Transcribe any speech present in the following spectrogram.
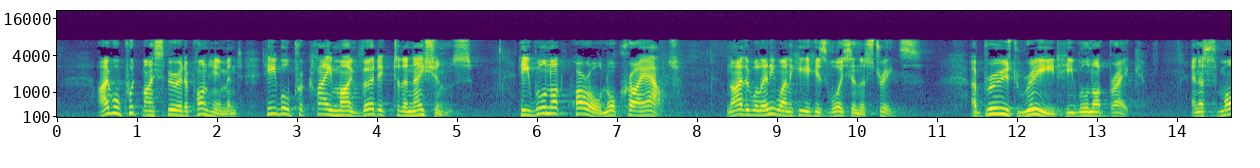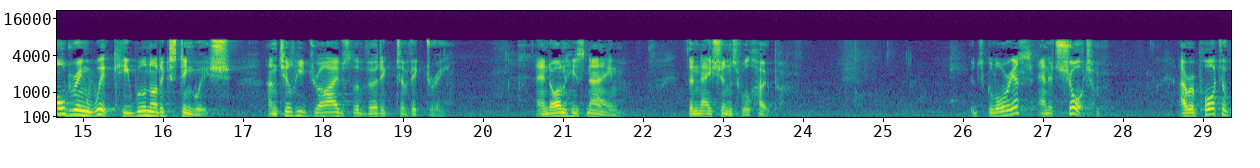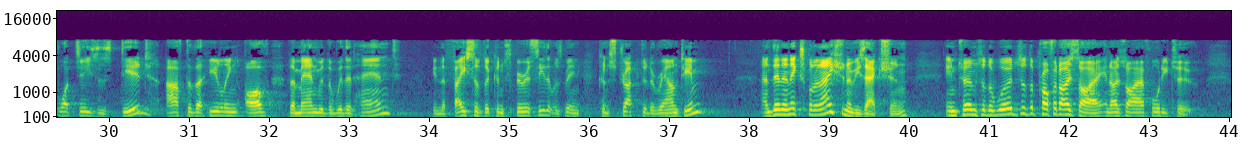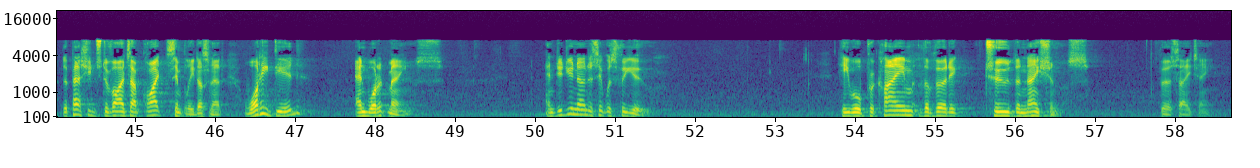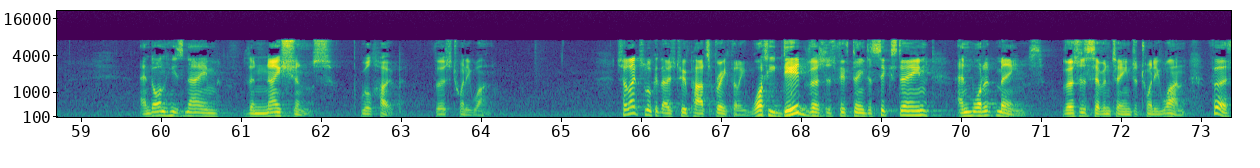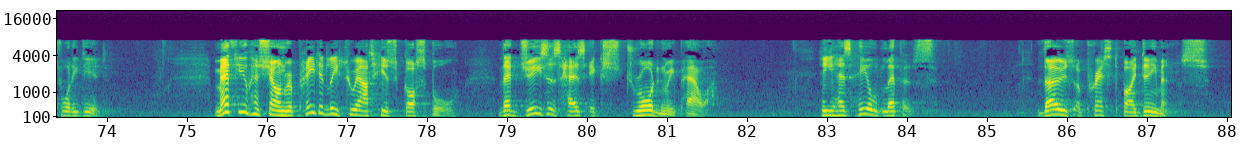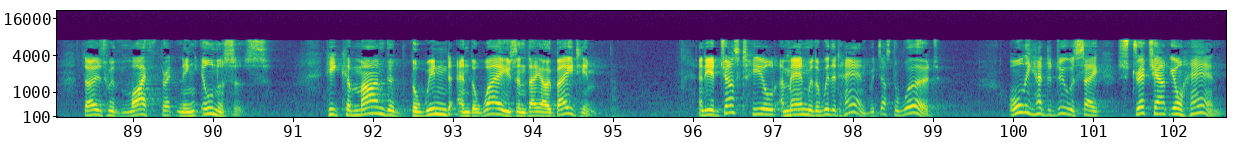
I will put my spirit upon him, and he will proclaim my verdict to the nations. He will not quarrel nor cry out, neither will anyone hear his voice in the streets. A bruised reed he will not break, and a smouldering wick he will not extinguish until he drives the verdict to victory. And on his name the nations will hope. It's glorious and it's short. A report of what Jesus did after the healing of the man with the withered hand in the face of the conspiracy that was being constructed around him, and then an explanation of his action in terms of the words of the prophet Isaiah in Isaiah 42. The passage divides up quite simply, doesn't it? What he did and what it means. And did you notice it was for you? He will proclaim the verdict to the nations. Verse 18. And on his name the nations will hope. Verse 21. So let's look at those two parts briefly. What he did, verses 15 to 16, and what it means, verses 17 to 21. First, what he did. Matthew has shown repeatedly throughout his gospel that Jesus has extraordinary power. He has healed lepers, those oppressed by demons, those with life threatening illnesses. He commanded the wind and the waves, and they obeyed him. And he had just healed a man with a withered hand with just a word. All he had to do was say, Stretch out your hand.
